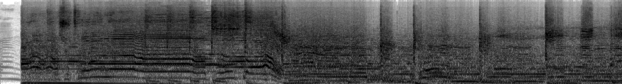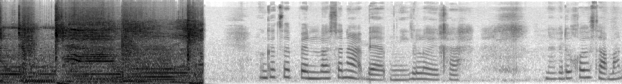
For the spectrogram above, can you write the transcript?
กันมัน ลักษณะแบบนี้เลยค่ะนะคะทุกคนสามารถ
